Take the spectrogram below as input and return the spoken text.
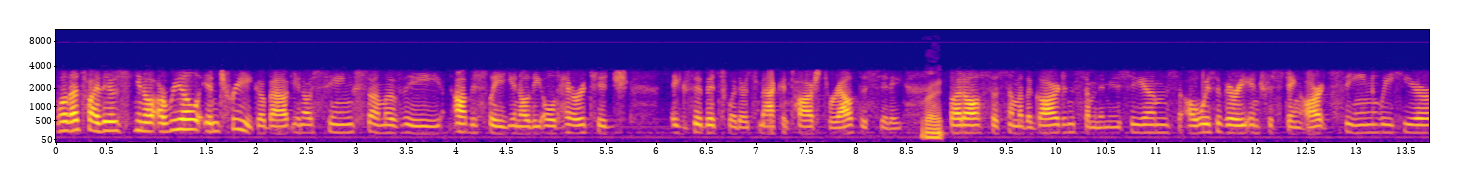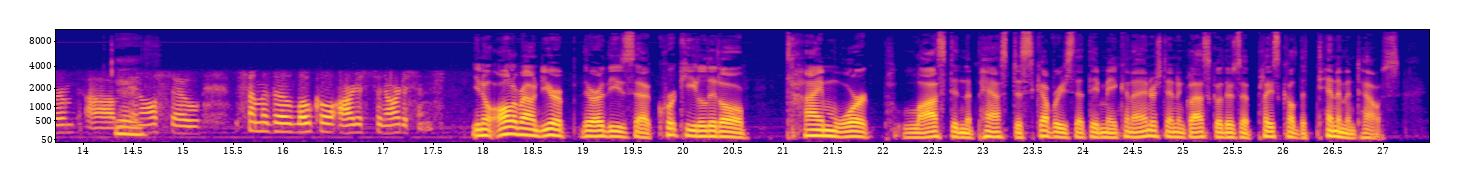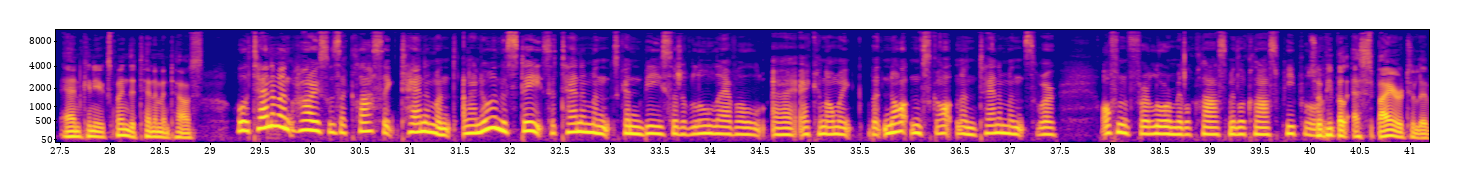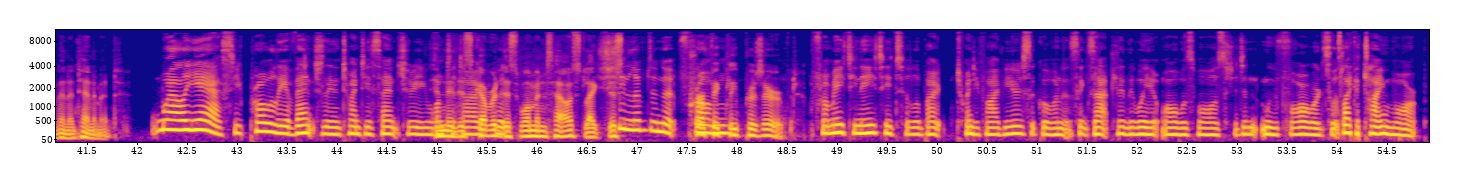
Well, that's why there's you know a real intrigue about you know seeing some of the obviously you know the old heritage exhibits, whether it's Mackintosh throughout the city, Right. but also some of the gardens, some of the museums. Always a very interesting art scene we hear, um, Yes. and also some of the local artists and artisans. You know, all around Europe, there are these uh, quirky little time warp, lost in the past discoveries that they make. And I understand in Glasgow there's a place called the Tenement House. And can you explain the Tenement House? Well, the tenement house was a classic tenement, and I know in the States a tenement can be sort of low level uh, economic, but not in Scotland. Tenements were often for lower middle class, middle class people. So people aspire to live in a tenement. Well, yes, you probably eventually in the 20th century wanted And they discovered but this woman's house, like just she lived in it from perfectly preserved. from 1880 till about 25 years ago, and it's exactly the way it always was. She didn't move forward, so it's like a time warp.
